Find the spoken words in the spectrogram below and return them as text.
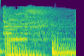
Bye.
